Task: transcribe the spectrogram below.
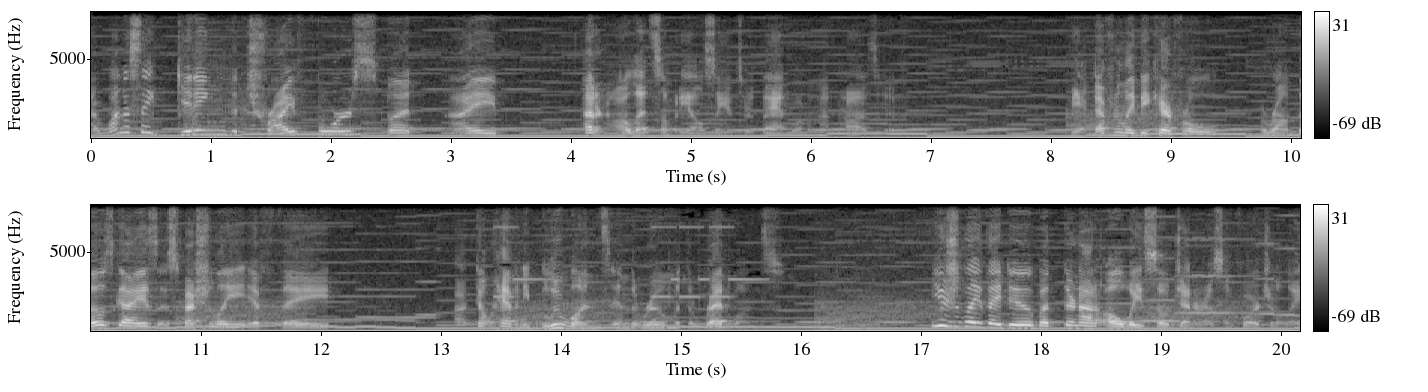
I want to say getting the Triforce, but I... I don't know, I'll let somebody else answer that one, I'm not positive. Yeah, definitely be careful around those guys, especially if they uh, don't have any blue ones in the room with the red ones. Usually they do, but they're not always so generous, unfortunately.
